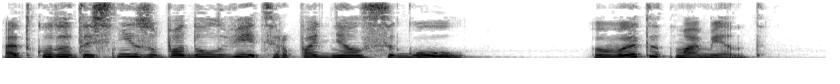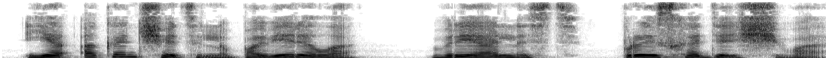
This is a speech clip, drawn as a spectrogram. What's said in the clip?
Откуда-то снизу подул ветер, поднялся гул. В этот момент я окончательно поверила в реальность происходящего.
